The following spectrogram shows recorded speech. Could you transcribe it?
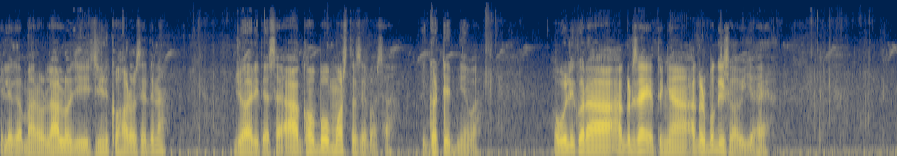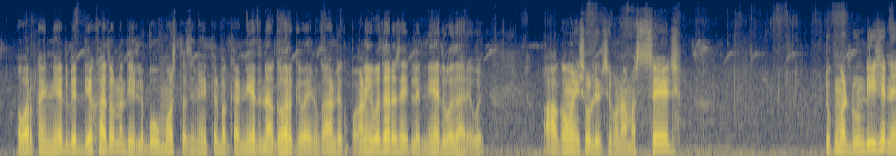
એટલે કે મારો લાલોજી ઝીણકો હાડો છે તેના. જો આ રીતે સાહેબ આ ઘઉં બહુ મસ્ત છે પાછા ઘટે જ નહીં આવા. ઓલી કોરા આગળ જાય તો ત્યાં આગળ બગીચો આવી જાય. અવાર કાંઈ નેદ બેદ દેખાતો નથી એટલે બહુ મસ્ત છે. નહીંતર બાકી આ નેદના ઘર કહેવાય એનું કારણ છે કે પાણી વધારે છે એટલે નેદ વધારે હોય. આ ઘઉં સોલિડ છે પણ આમાં સેજ ટૂંકમાં ડુંડી છે ને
